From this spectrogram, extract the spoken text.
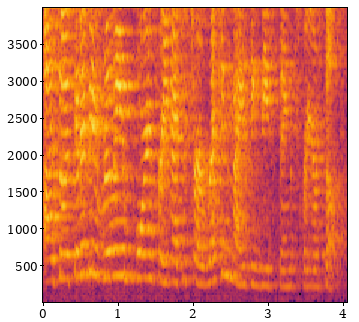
Uh, so it's going to be really important for you guys to start recognizing these things for yourself.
